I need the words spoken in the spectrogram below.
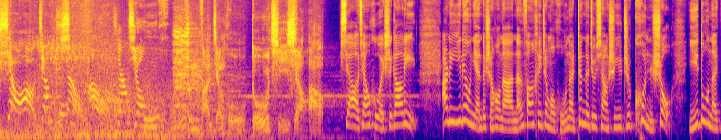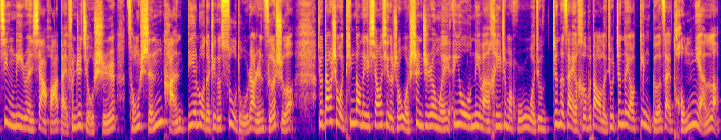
笑傲江湖，笑傲江湖。江湖纷繁江湖，独骑笑傲。笑傲江湖，我是高丽。二零一六年的时候呢，南方黑芝麻糊呢，真的就像是一只困兽，一度呢净利润下滑百分之九十，从神坛跌落的这个速度让人啧舌。就当时我听到那个消息的时候，我甚至认为，哎呦，那碗黑芝麻糊，我就真的再也喝不到了，就真的要定格在童年了。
